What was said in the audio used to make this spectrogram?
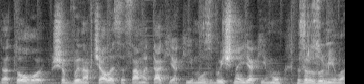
до того, щоб ви навчалися саме так, як йому звично, як йому зрозуміло.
